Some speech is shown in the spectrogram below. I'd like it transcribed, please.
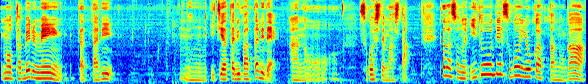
もう食べるメインだったり、うん、行き当たりばったりであのー過ごしてましたただその移動ですごい良かったのが、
